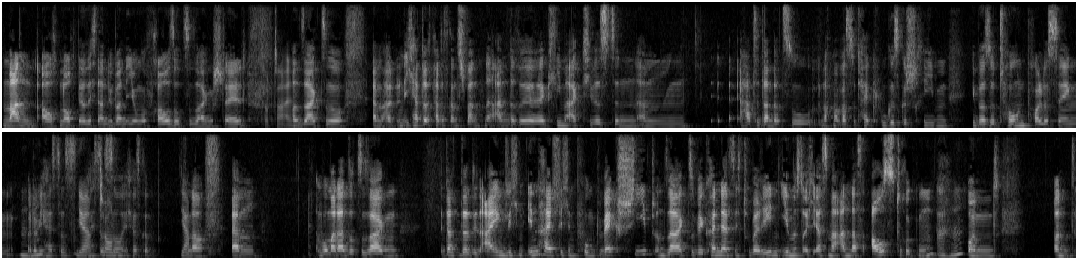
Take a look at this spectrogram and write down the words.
Mann auch noch, der sich dann über eine junge Frau sozusagen stellt. Total. Und sagt so, ähm, und ich hab, fand das ganz spannend, eine andere Klimaaktivistin ähm, hatte dann dazu nochmal was total Kluges geschrieben über so Tone Policing. Mhm. Oder wie heißt das? Ja, heißt Tone. das so? Ich weiß gar ja. Genau. Ähm, wo man dann sozusagen das, den eigentlichen inhaltlichen Punkt wegschiebt und sagt, so wir können da jetzt nicht drüber reden, ihr müsst euch erstmal anders ausdrücken mhm. und und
